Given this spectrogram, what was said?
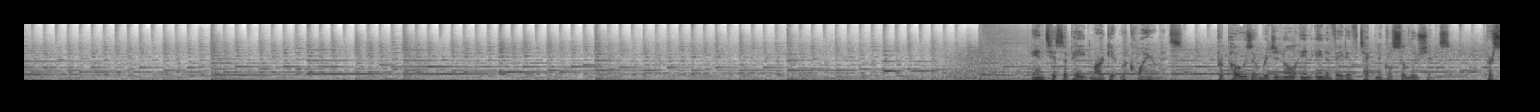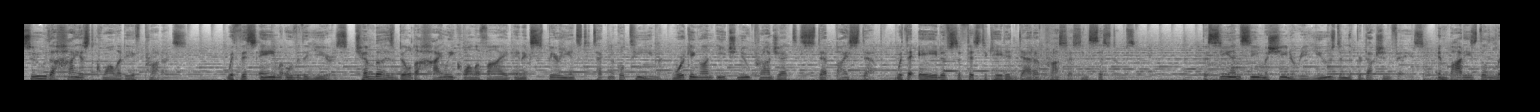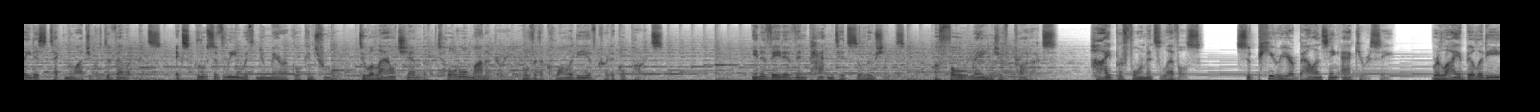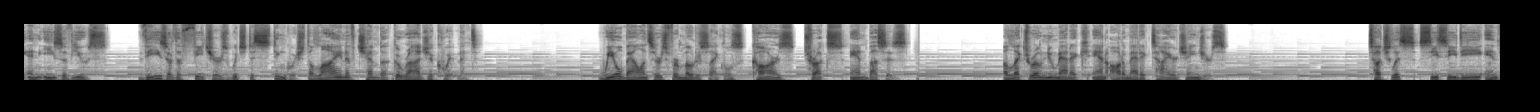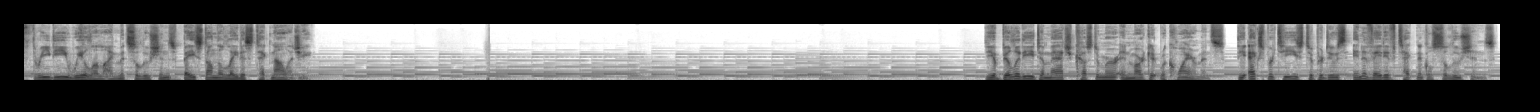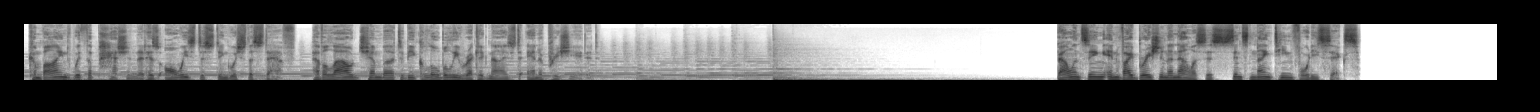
Anticipate market requirements. Propose original and innovative technical solutions. Pursue the highest quality of products with this aim over the years, CEMB has built a highly qualified and experienced technical team working on each new project step by step with the aid of sophisticated data processing systems. The CNC machinery used in the production phase embodies the latest technological developments, exclusively with numerical control, to allow CEMB total monitoring over the quality of critical parts. Innovative and patented solutions, a full range of products, high performance levels, superior balancing accuracy, reliability and ease of use. These are the features which distinguish the line of CEMB garage equipment. Wheel balancers for motorcycles, cars, trucks, and buses. Electro-pneumatic and automatic tire changers. Touchless CCD and 3D wheel alignment solutions based on the latest technology. The ability to match customer and market requirements, the expertise to produce innovative technical solutions, combined with the passion that has always distinguished the staff, have allowed CEMB to be globally recognized and appreciated. Balancing and vibration analysis since 1946.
